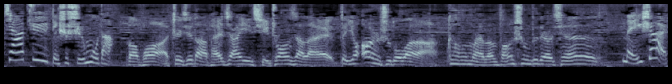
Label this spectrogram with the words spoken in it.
家具得是实木的。老婆，这些大牌加一起装下来得要二十多万啊！刚买完房，剩这点钱。没事儿，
